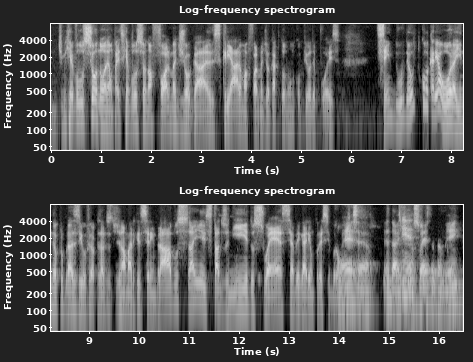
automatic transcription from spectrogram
um time que revolucionou, né? Um país que revolucionou a forma de jogar. Eles criaram uma forma de jogar que todo mundo copiou depois sem dúvida, eu colocaria ouro ainda para o Brasil, viu? apesar dos dinamarqueses serem bravos. Aí Estados Unidos, Suécia brigariam por esse bronze. Suécia, é verdade. É. A Suécia também.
